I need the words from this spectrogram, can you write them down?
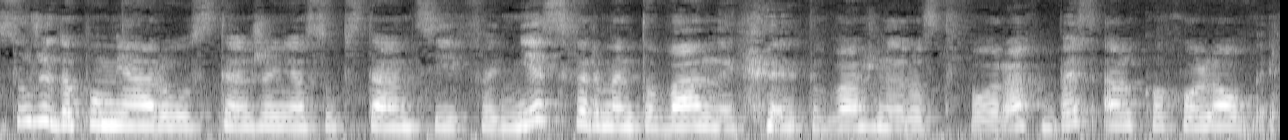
Służy do pomiaru stężenia substancji w niesfermentowanych, to ważne, roztworach bezalkoholowych,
